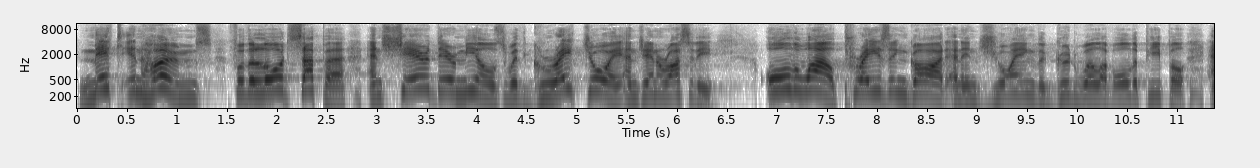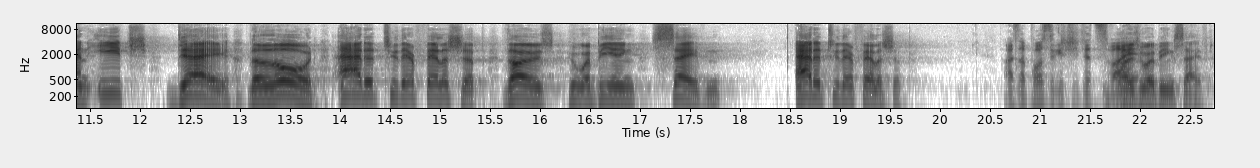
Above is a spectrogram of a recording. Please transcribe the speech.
met in homes for the Lord's Supper, and shared their meals with great joy and generosity all the while praising God and enjoying the goodwill of all the people. And each day the Lord added to their fellowship those who were being saved. Added to their fellowship Also Apostelgeschichte those 2. who were being saved.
